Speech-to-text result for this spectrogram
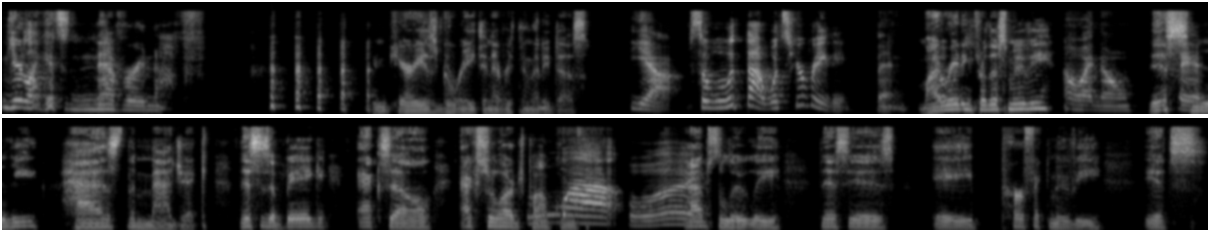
You're like it's never enough. Jim Carrey is great in everything that he does. Yeah. So with that, what's your rating then? My what rating you... for this movie? Oh, I know. This Say movie it. has the magic. This is a big XL extra large popcorn. Wow. What? Absolutely. This is a perfect movie. It's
